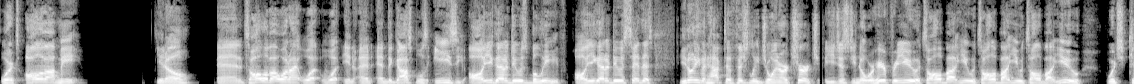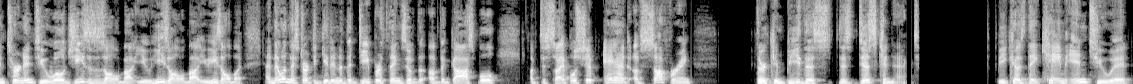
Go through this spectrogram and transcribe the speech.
where it's all about me, you know, and it's all about what I what what you know, and and the gospel is easy. All you got to do is believe. All you got to do is say this. You don't even have to officially join our church. You just, you know, we're here for you. It's all about you. It's all about you. It's all about you, which can turn into, well, Jesus is all about you. He's all about you. He's all about. And then when they start to get into the deeper things of the of the gospel, of discipleship, and of suffering, there can be this this disconnect because they came into it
